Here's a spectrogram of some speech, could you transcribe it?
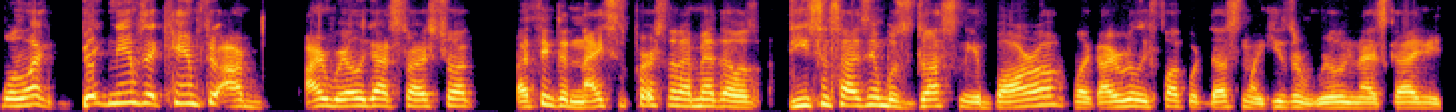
well, like big names that came through. I I rarely got starstruck. I think the nicest person that I met that was decent sized him was Dustin Ybarra. Like I really fuck with Dustin. Like he's a really nice guy. He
